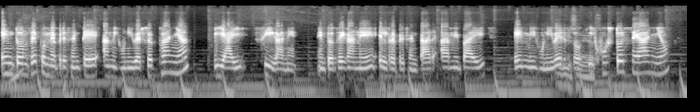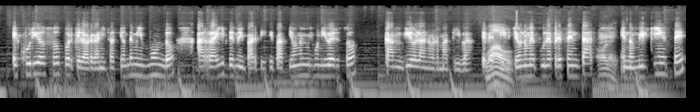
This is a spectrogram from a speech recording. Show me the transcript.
Entonces pues me presenté a Miss Universo España y ahí sí gané. Entonces gané el representar a mi país en Miss Universo. Universo. Y justo ese año es curioso porque la organización de Miss Mundo, a raíz de mi participación en Miss Universo, cambió la normativa. Es Wow. decir, yo no me pude presentar Ole. en 2015,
